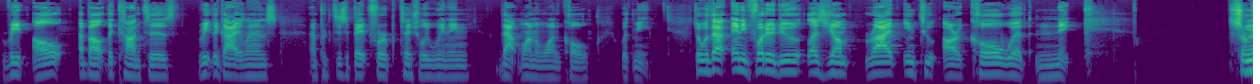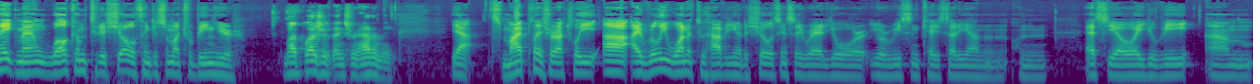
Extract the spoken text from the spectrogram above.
read all about the contest, read the guidelines, and participate for potentially winning that one on one call with me. So, without any further ado, let's jump right into our call with Nick. So, Nick, man, welcome to the show. Thank you so much for being here. My pleasure. Thanks for having me. Yeah, it's my pleasure. Actually, uh, I really wanted to have you on the show since I read your your recent case study on on SEO AUV. Um,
